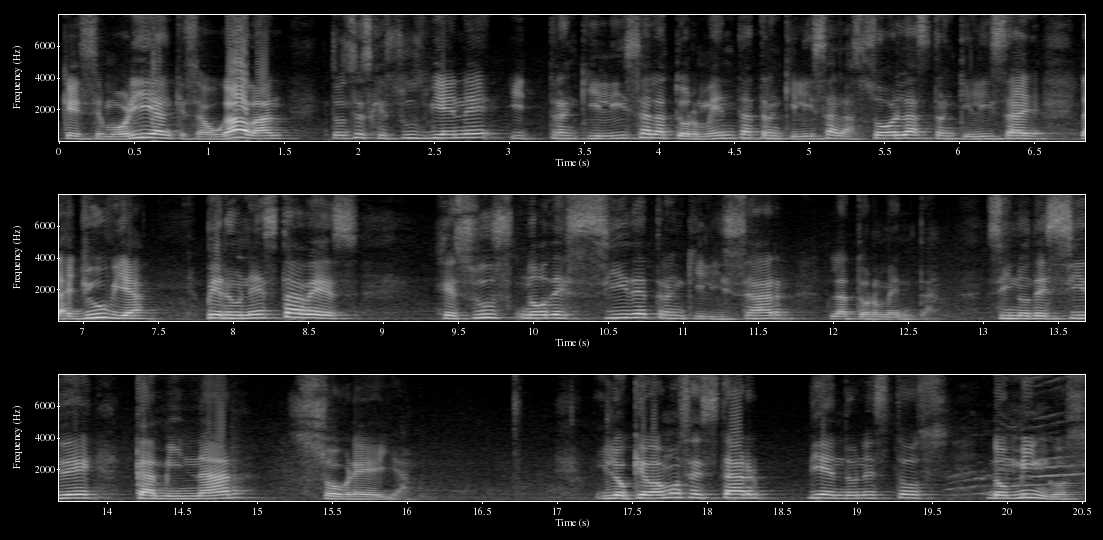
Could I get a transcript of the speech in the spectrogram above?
que se morían, que se ahogaban, Entonces Jesús viene y tranquiliza la tormenta, tranquiliza las olas, tranquiliza la lluvia, pero en esta vez Jesús no decide tranquilizar la tormenta, sino decide caminar sobre ella. Y lo que vamos a estar viendo en estos domingos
